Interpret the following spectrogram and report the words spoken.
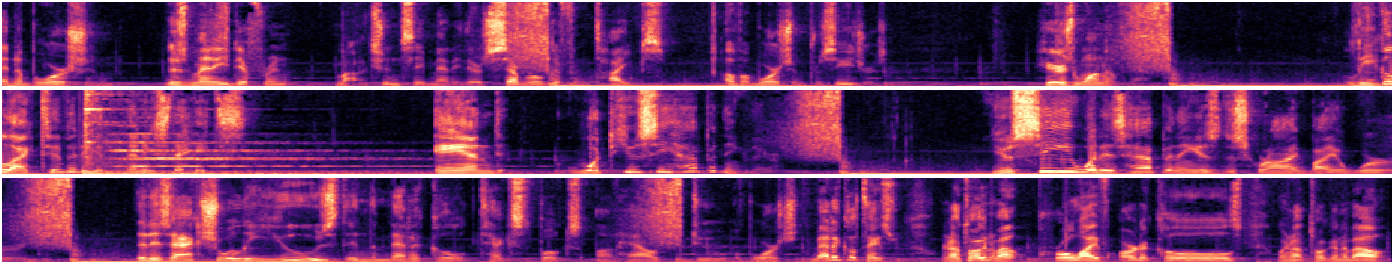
an abortion. There's many different, well, I shouldn't say many, there's several different types of abortion procedures. Here's one of them legal activity in many states. And what do you see happening there? You see, what is happening is described by a word that is actually used in the medical textbooks on how to do abortion. Medical textbooks. We're not talking about pro life articles, we're not talking about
